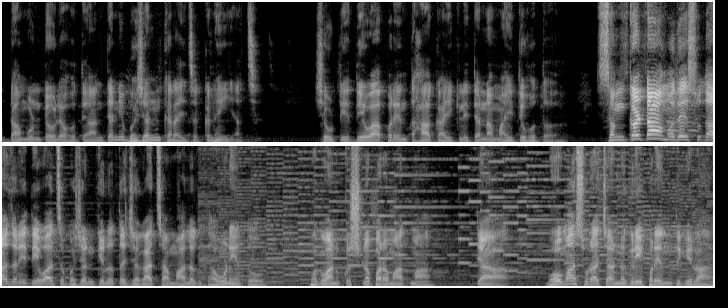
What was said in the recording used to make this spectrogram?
डांबून ठेवल्या होत्या आणि त्यांनी भजन करायचं कन्हैयाचं शेवटी देवापर्यंत हा ऐकले त्यांना माहिती होतं. संकटामध्ये सुद्धा जरी देवाचं भजन केलं तर जगाचा मालक धावून येतो. भगवान कृष्ण परमात्मा त्या भौमासुराच्या नगरीपर्यंत गेला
